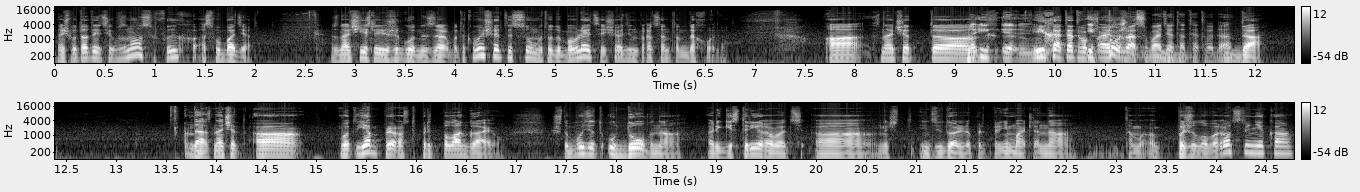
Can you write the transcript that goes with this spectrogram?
Значит, вот от этих взносов их освободят. Значит, если ежегодный заработок выше этой суммы, то добавляется еще 1% от дохода. А, значит, э, Но их, э, их от этого... Их э, тоже освободят от этого, да? Да. Да, значит, э, вот я просто предполагаю, что будет удобно регистрировать э, значит, индивидуального предпринимателя на там, пожилого родственника,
